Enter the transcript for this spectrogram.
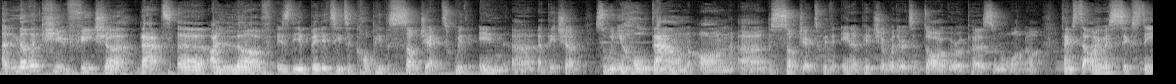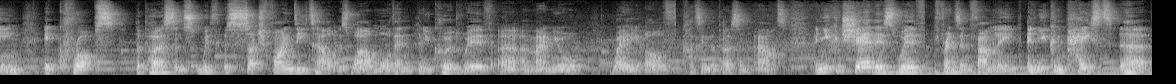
Another cute feature that uh, I love is the ability to copy the subject within uh, a picture. So when you hold down on uh, the subject within a picture, whether it's a dog or a person or whatnot, thanks to iOS 16, it crops the person with such fine detail as well, more than you could with uh, a manual way of cutting the person out. And you can share this with friends and family, and you can paste uh,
